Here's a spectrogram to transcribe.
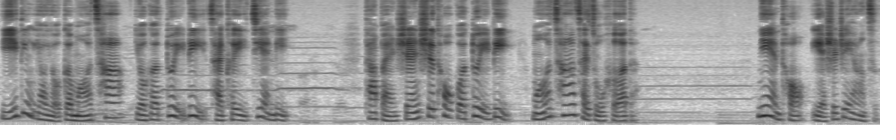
一定要有个摩擦，有个对立才可以建立，它本身是透过对立、摩擦才组合的。念头也是这样子。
